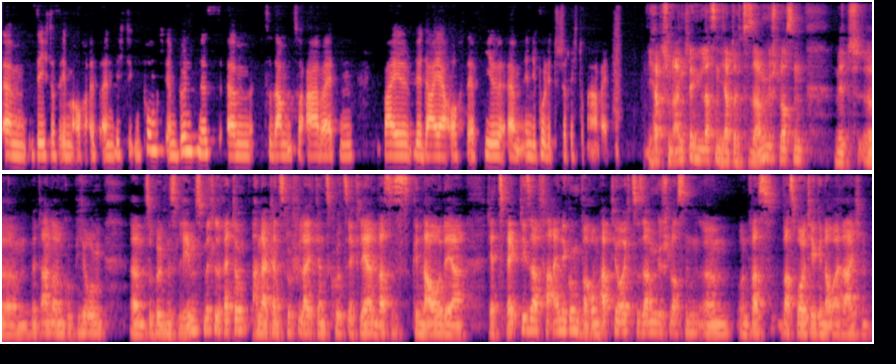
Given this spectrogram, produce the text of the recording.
ähm, sehe ich das eben auch als einen wichtigen Punkt, im Bündnis ähm, zusammenzuarbeiten, weil wir da ja auch sehr viel ähm, in die politische Richtung arbeiten. Ihr habt schon anklingen lassen, ihr habt euch zusammengeschlossen mit, ähm, mit anderen Gruppierungen ähm, zur Bündnis Lebensmittelrettung. Anna, kannst du vielleicht ganz kurz erklären, was ist genau der, der Zweck dieser Vereinigung? Warum habt ihr euch zusammengeschlossen ähm, und was, was wollt ihr genau erreichen?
